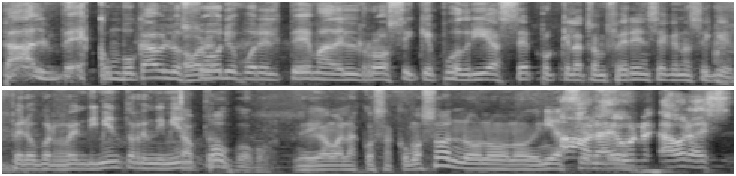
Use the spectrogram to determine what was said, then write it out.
tal vez convocable Ahora- Osorio por el tema del Rossi que podría ser porque la transferencia que no sé qué, pero por rendimiento, rendimiento. Tampoco, po. digamos las cosas como son, no, no, no venía Ahora, es siendo. un, ahora es,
